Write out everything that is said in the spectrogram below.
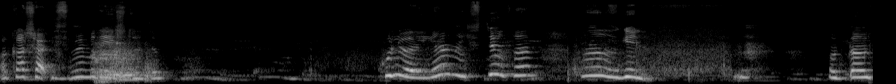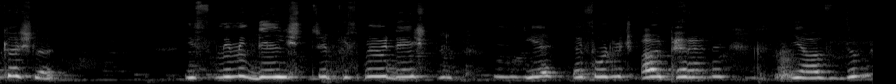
Arkadaşlar ismimi değiştirdim. Julio'ya gelmek istiyorsan hız gelin. Hatta arkadaşlar ismimi değiştir, ismimi değiştir diye F13 Alperen'i yazdım.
